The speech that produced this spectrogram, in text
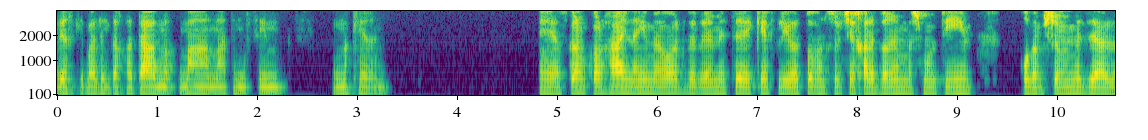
ואיך קיבלתם את ההחלטה, מה, מה אתם עושים עם הקרן? אה, אז קודם כל, היי, נעים מאוד, ובאמת אה, כיף להיות פה, ואני חושבת שאחד הדברים המשמעותיים, אנחנו גם שומעים את זה על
